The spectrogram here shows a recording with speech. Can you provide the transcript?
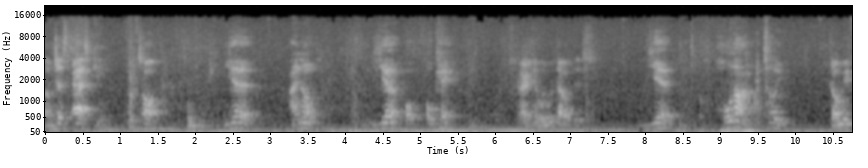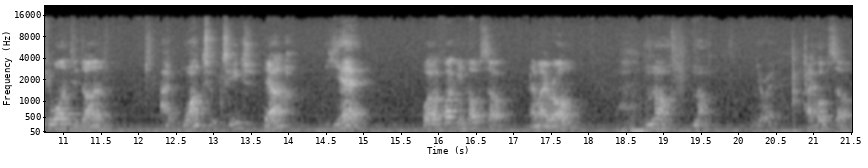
I'm just asking for talk. Yeah. I know. Yeah. O- okay. And I can live without this. Yeah. Hold on. I'll tell you. Tell me if you want to, Don. I want to teach. Yeah? Yeah. Well, I fucking hope so. Am I wrong? No. No. You're right. I hope so.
